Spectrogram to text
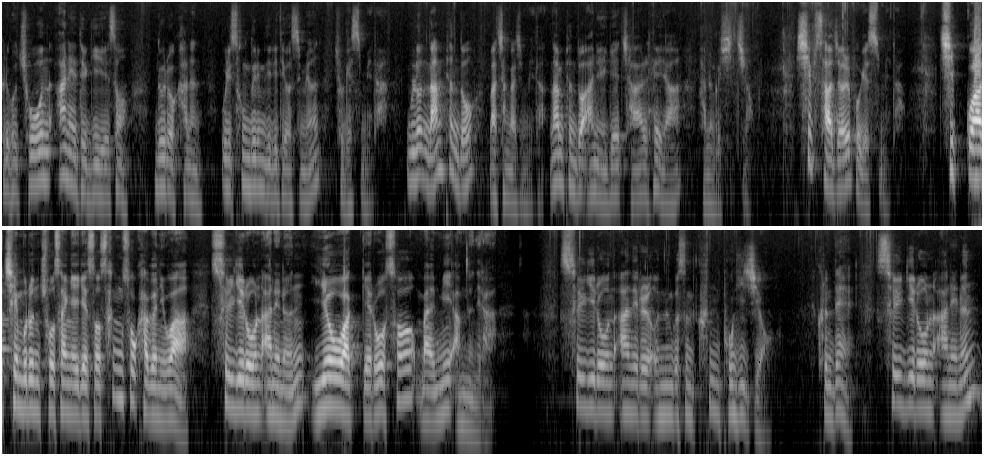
그리고 좋은 아내 되기 위해서 노력하는 우리 성도님들이 되었으면 좋겠습니다. 물론 남편도 마찬가지입니다. 남편도 아내에게 잘 해야 하는 것이죠. 14절 보겠습니다. 집과 재물은 조상에게서 상속하거니와 슬기로운 아내는 여호와께로서 말미암느니라. 슬기로운 아내를 얻는 것은 큰 복이지요. 그런데 슬기로운 아내는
